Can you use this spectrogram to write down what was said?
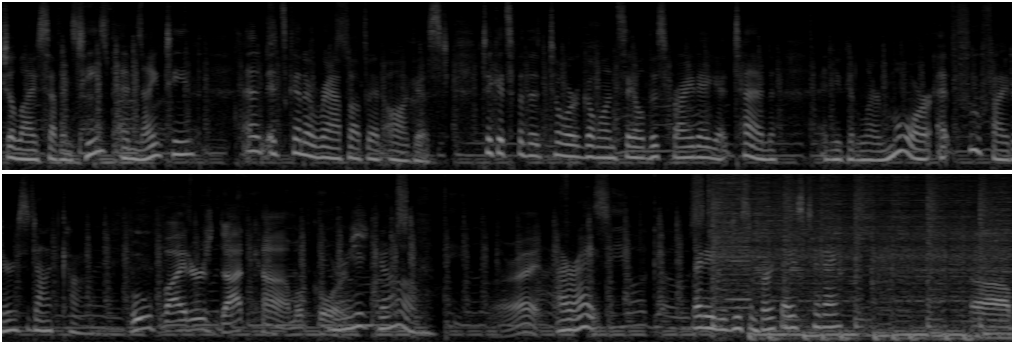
July 17th and 19th, and it's going to wrap up in August. Tickets for the tour go on sale this Friday at 10, and you can learn more at foofighters.com. FooFighters.com, of course. There you go. All right. All right. Ready to do some birthdays today? Um,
